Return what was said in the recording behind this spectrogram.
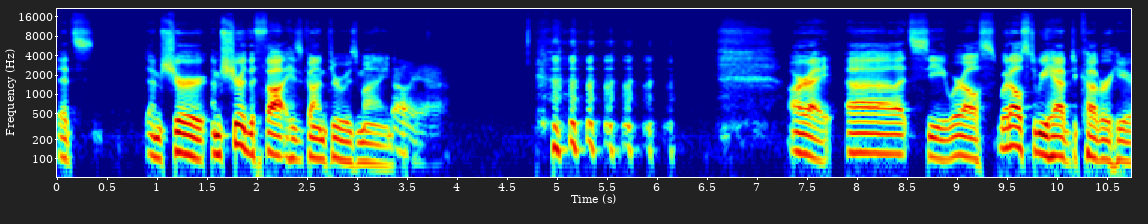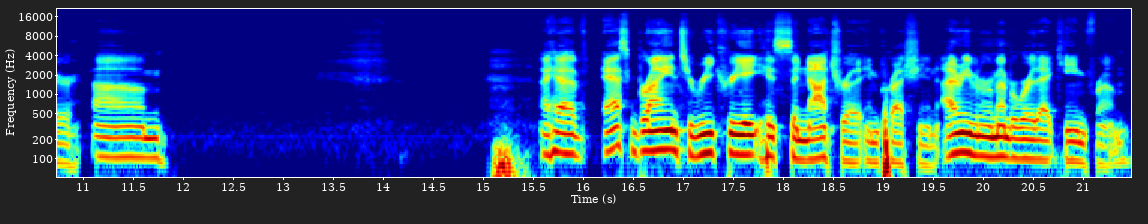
That's. I'm sure. I'm sure the thought has gone through his mind. Oh yeah. All right. Uh, let's see. Where else? What else do we have to cover here? Um, I have asked Brian to recreate his Sinatra impression. I don't even remember where that came from.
